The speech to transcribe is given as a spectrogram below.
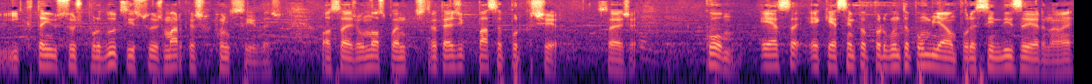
e que têm os seus produtos e as suas marcas reconhecidas. Ou seja, o nosso plano estratégico passa por crescer. Ou seja, como? Essa é que é sempre a pergunta para um milhão, por assim dizer, não é?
